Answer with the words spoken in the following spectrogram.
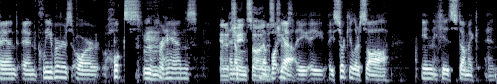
and and cleavers or hooks Mhm. for hands and a and a- chainsaw and in a his bu- chest. yeah a, a, a circular saw in his stomach and,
